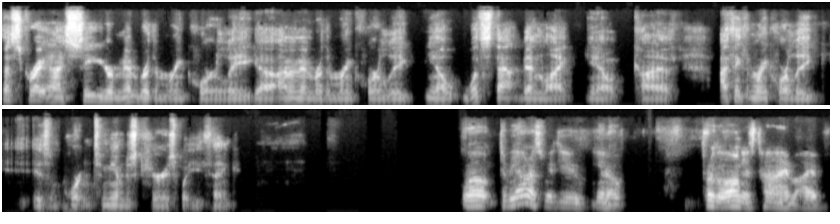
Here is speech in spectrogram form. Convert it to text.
That's great. And I see you're a member of the Marine Corps League. Uh, I'm a member of the Marine Corps League. You know, what's that been like? You know, kind of, I think the Marine Corps League is important to me. I'm just curious what you think. Well, to be honest with you, you know, for the longest time, I've,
